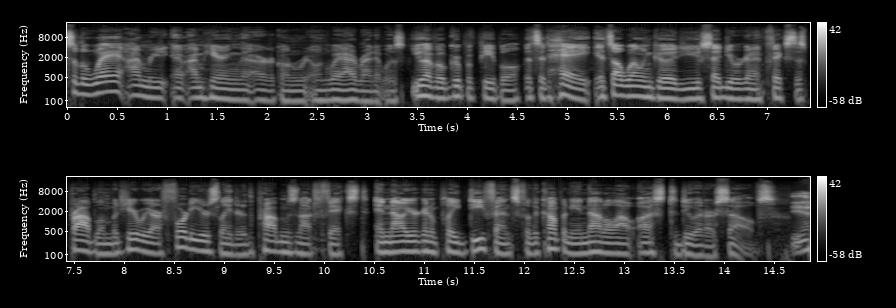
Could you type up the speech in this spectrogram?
So the way I'm re- I'm hearing the article and, re- the way I read it was you have a group of people that said, "Hey, it's all well and good. You said you were going to fix this problem, but here we are 40 years later. The problem's not fixed, and now you're going to play defense for the company and not allow us to do it ourselves." Yeah,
